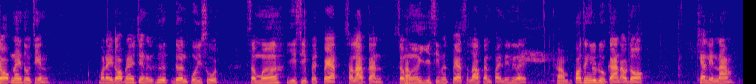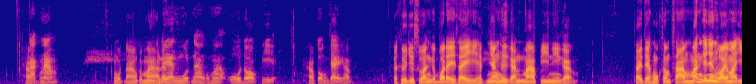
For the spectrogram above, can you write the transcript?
ดรอปไนโตรเจนบ่ได้ดรอปไนโตรเจนก็คือเดินปุ๋ยสูตรเสมอ20 8สลับกันเสมอ20 8สลับกันไปเรื่อยครับๆพอถึงฤดูกาลเอาดอก แค่เล่นน้ำครับกักน้งดน้ำก็มาำแล้วแมนงดน้ำเข้ามาโอ้ดอกพี่ครับตผกมใจครับก็คืออยู่สวนก็บ่ได้ใส่เฮ็ดหยังคือกันมาปีนี้ก็ ใส่แต่633มันก็ยังลอยมาเอ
